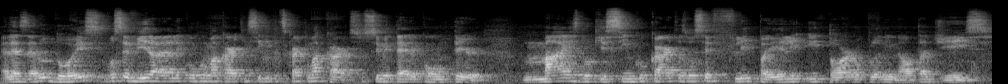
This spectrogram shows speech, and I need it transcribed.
ela é 0-2, você vira ela e compra uma carta em seguida descarta uma carta. Se o cemitério conter mais do que 5 cartas, você flipa ele e torna o Planinalta Jace.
